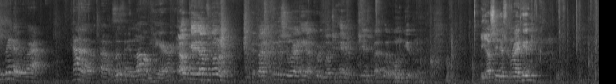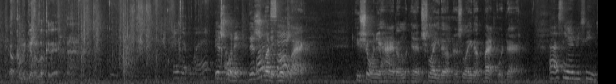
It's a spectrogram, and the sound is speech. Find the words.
You better, uh, kind of, uh, move it along here. Okay, I was gonna, if I do this one right here, I pretty much have it, just about what I wanna get. Y'all see this one right here? Y'all come and get a look at that. Is it wet? This what it, this What what does it it looked like. He's showing you how to, it's laid up, it's laid up backward there. That's the ABCs.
